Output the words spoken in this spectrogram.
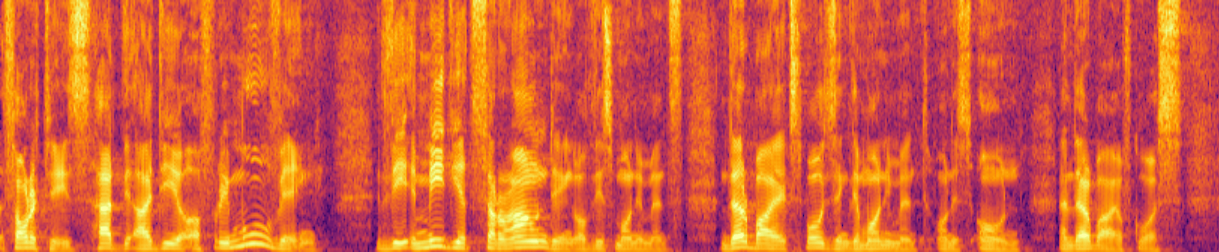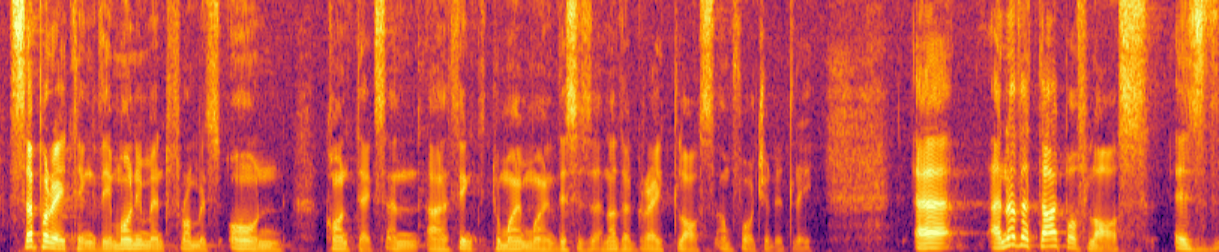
authorities had the idea of removing the immediate surrounding of these monuments, thereby exposing the monument on its own, and thereby, of course, separating the monument from its own context. And I think, to my mind, this is another great loss, unfortunately. Uh, another type of loss is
